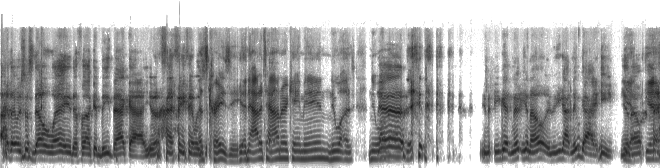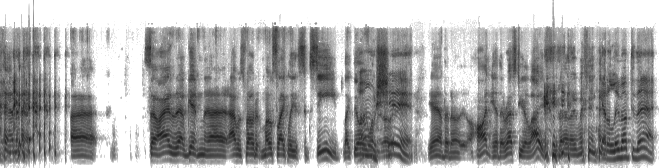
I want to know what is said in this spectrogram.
I, there was just no way to fucking beat that guy. You know what I mean? It was that's crazy. An out of towner came in, knew us, knew Yeah. all. you, you get new, you know, you got new guy heat. You Yeah, know, yeah. And, uh, uh, so I ended up getting. Uh, I was voted most likely to succeed. Like the only oh one. that- shit! yeah, that'll haunt you the rest of your life. You know what I mean? Got to live up to that.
